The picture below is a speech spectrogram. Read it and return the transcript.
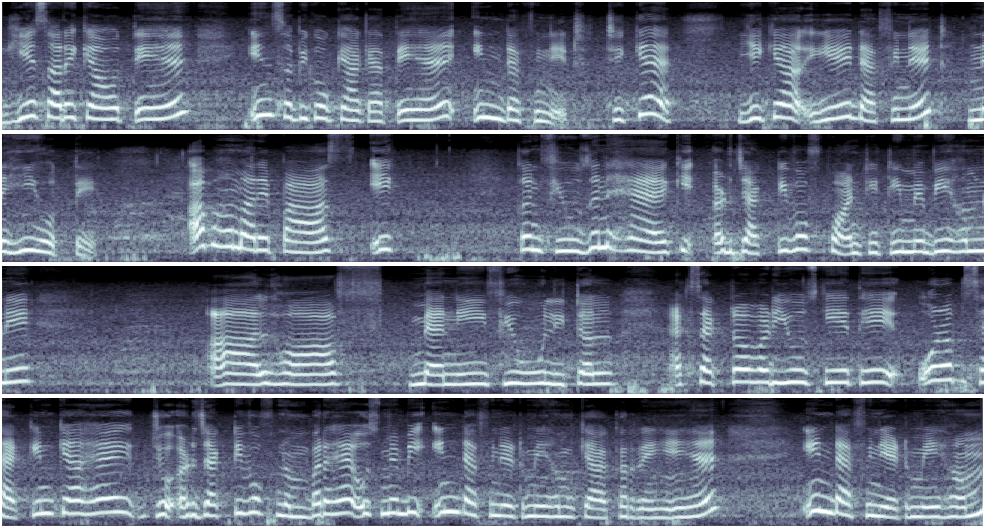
ये सारे क्या होते हैं? इन सभी को क्या कहते हैं? इनडेफिनेट ठीक है? ये क्या, ये डेफिनेट नहीं होते। अब हमारे पास एक कन्फ्यूज़न है कि एडजेक्टिव ऑफ़ क्वांटिटी में भी हमने all half many few little etcetera word use किए थे। और अब सेकंड क्या है? जो एडजेक्टिव ऑफ़ नंबर है, उसमें भी इनडेफिनेट में हम क्या कर रहे हैं? इनडेफिनेट में हम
